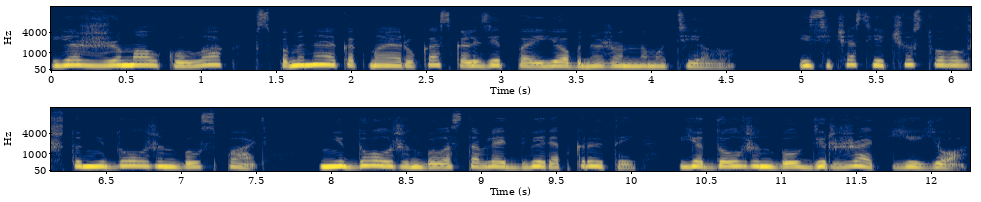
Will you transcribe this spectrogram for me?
Я сжимал кулак, вспоминая, как моя рука скользит по ее обнаженному телу. И сейчас я чувствовал, что не должен был спать, не должен был оставлять дверь открытой, я должен был держать ее.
